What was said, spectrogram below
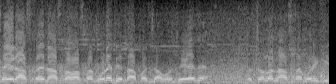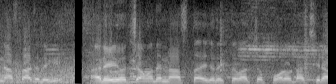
সেই রাস্তায় নাস্তা ফাস্তা করে দিয়ে তারপর যাব, ঠিক আছে? তো চলো নাস্তা করি, কি নাস্তা আছে দেখি। আর এই হচ্ছে আমাদের নাস্তা, এই যে দেখতে পাচ্ছ, পরোটা, ছিঁড়া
